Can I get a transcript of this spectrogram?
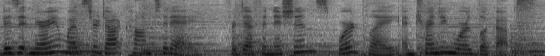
Visit Merriam-Webster.com today for definitions, wordplay, and trending word lookups.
